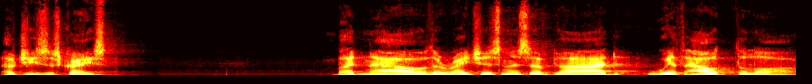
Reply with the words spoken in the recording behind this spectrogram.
of Jesus Christ. But now the righteousness of God without the law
